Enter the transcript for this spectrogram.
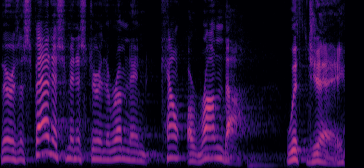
there is a Spanish minister in the room named Count Aranda with Jay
